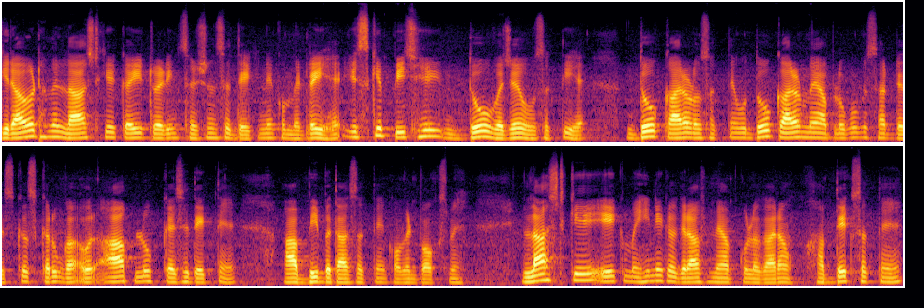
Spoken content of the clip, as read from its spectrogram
गिरावट हमें लास्ट के कई ट्रेडिंग सेशन से देखने को मिल रही है, इसके पीछे दो वजह हो सकती है। दो कारण हो सकते हैं। वो दो कारण मैं आप लोगों के साथ डिस्कस करूँगा और आप लोग कैसे देखते हैं, आप भी बता सकते हैं कमेंट बॉक्स में। लास्ट के एक महीने का ग्राफ मैं आपको लगा रहा हूँ। आप देख सकते हैं,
